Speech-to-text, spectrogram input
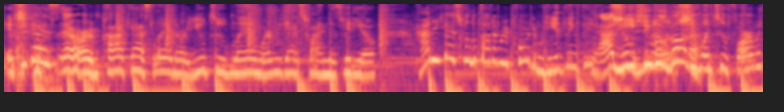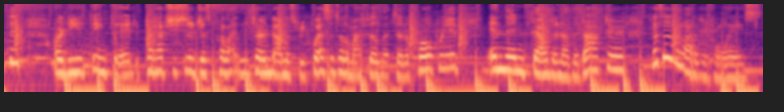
If you guys are in podcast land or YouTube land, wherever you guys find this video, how do you guys feel about her reporting him? Do you think that I knew she was gonna. she went too far with it, or do you think that perhaps she should have just politely turned down this request and told him I feel that's inappropriate, and then found another doctor? Because there's a lot of different ways.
